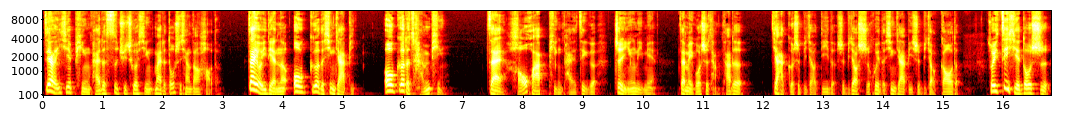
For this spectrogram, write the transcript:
这样一些品牌的四驱车型卖的都是相当好的。再有一点呢，讴歌的性价比，讴歌的产品在豪华品牌这个阵营里面，在美国市场它的价格是比较低的，是比较实惠的，性价比是比较高的。所以这些都是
